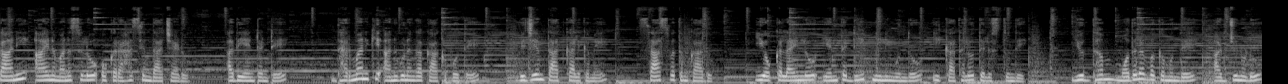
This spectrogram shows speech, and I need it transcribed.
కాని ఆయన మనసులో ఒక రహస్యం దాచాడు. అది ఏంటంటే ధర్మానికి అనుగుణంగా కాకపోతే విజయం తాత్కాలికమే శాశ్వతం కాదు. ఈ ఒక్క లైన్లో ఎంత డీప్ మీనింగ్ ఉందో ఈ కథలో తెలుస్తుంది. యుద్ధం మొదలవ్వకముందే అర్జునుడు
